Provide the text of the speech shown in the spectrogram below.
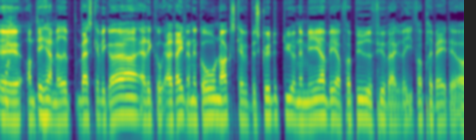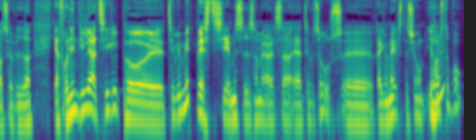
Ja. Øh, om det her med, hvad skal vi gøre? Er, det, er reglerne gode nok? Skal vi beskytte dyrene mere ved at forbyde fyrværkeri for private osv.? Jeg har fundet en lille artikel på øh, TV MidtVests hjemmeside, som er altså er TV2's øh, regionalstation i mhm. Holstebro.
